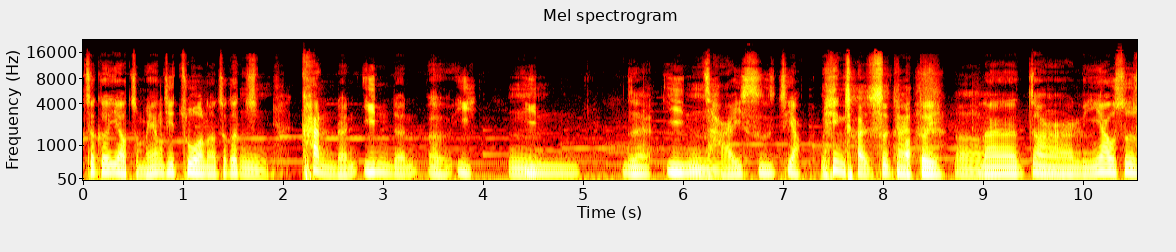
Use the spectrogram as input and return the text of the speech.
这个要怎么样去做呢？这个嗯看人因人而异，嗯，因这因嗯材施教。因材施教哎，，对，嗯，那这、呃你要是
